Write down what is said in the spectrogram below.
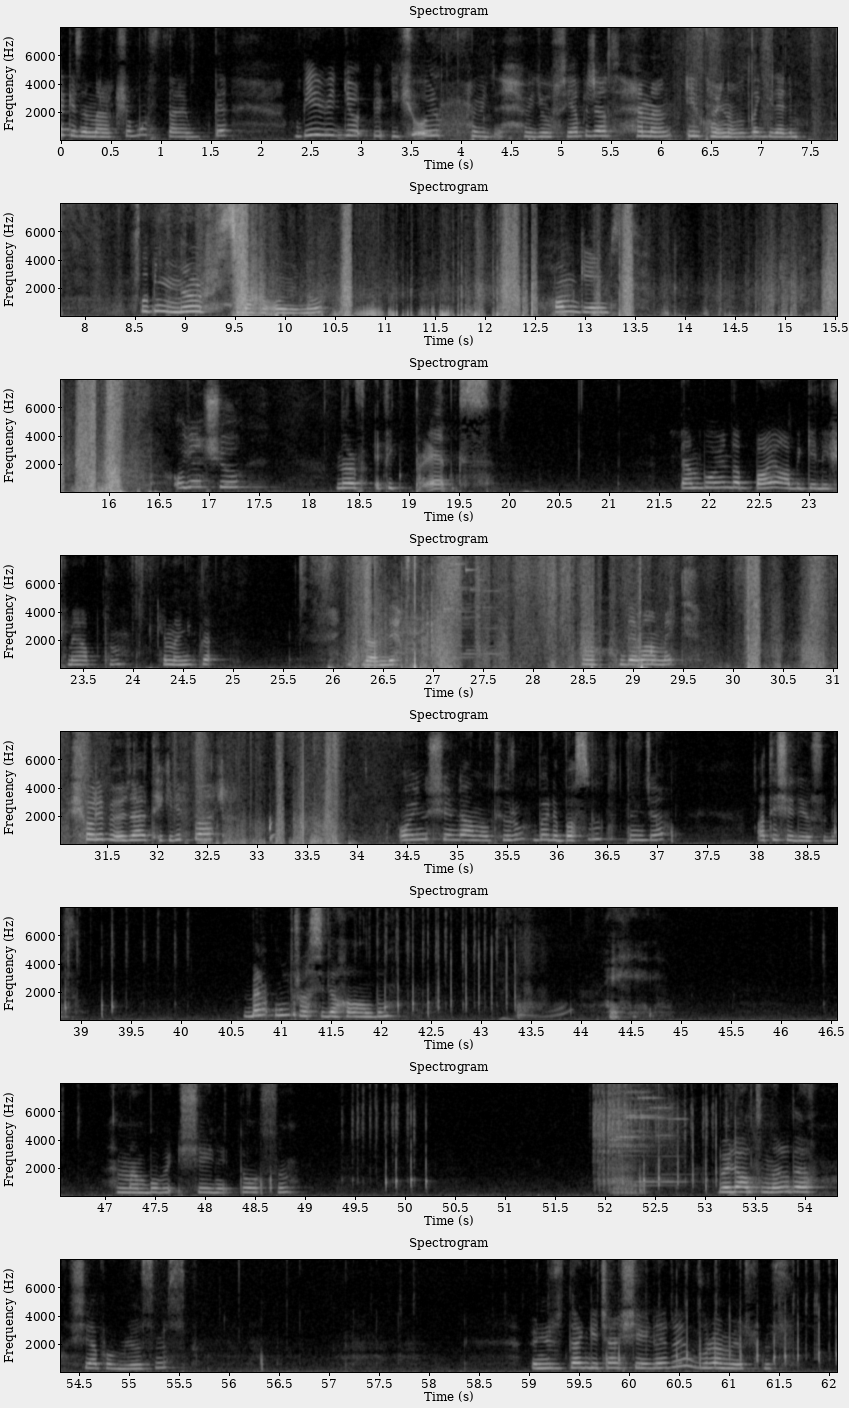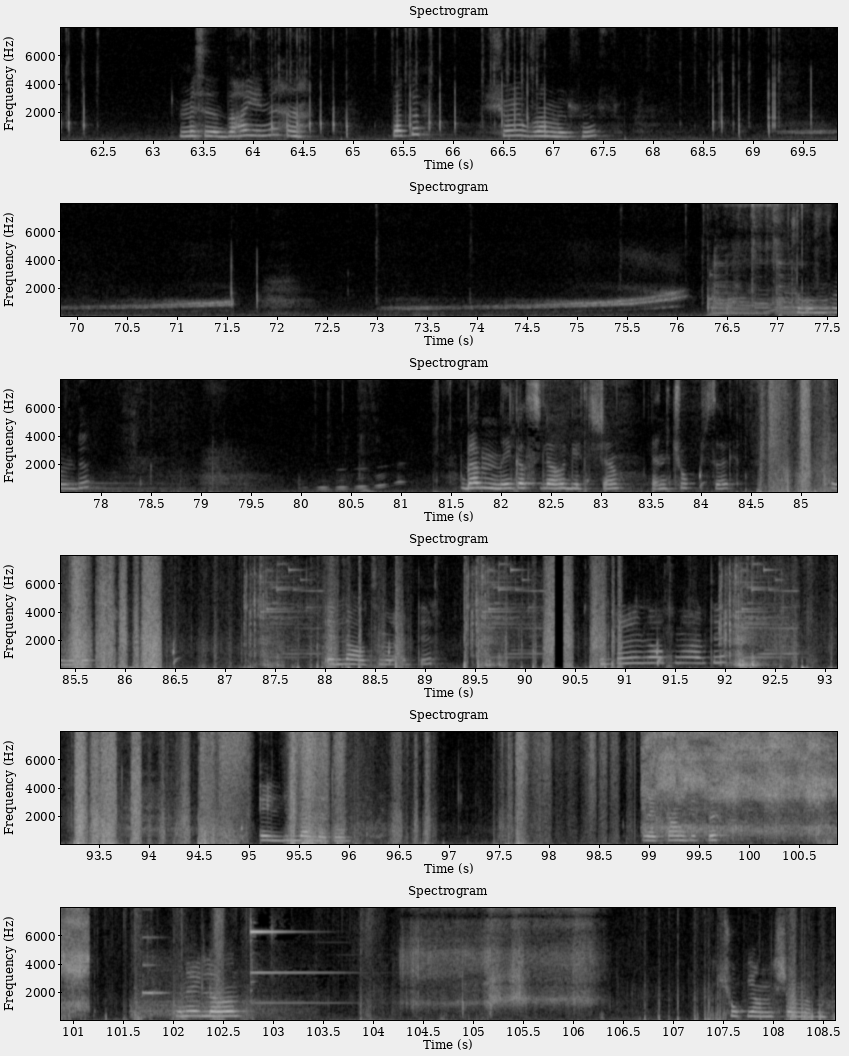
Herkese merhaba arkadaşlar. Sizlerle bir video, iki oyun videosu yapacağız. Hemen ilk oyunumuza girelim. Bu bir Nerf silahı oyunu. Home Games. Oyun şu. Nerf Epic Pranks. Ben bu oyunda bayağı bir gelişme yaptım. Hemen yükle yüklendi. Hı, devam et. Şöyle bir özel teklif var. Oyunu şimdi anlatıyorum. Böyle basılı tutunca ateş ediyorsunuz. Ben ultra silahı aldım. Hemen bu bir şey de olsun. Böyle altınları da şey yapabiliyorsunuz. Önünüzden geçen şeyleri vuramıyorsunuz. Mesela daha yeni ha. Bakın şöyle vuramıyorsunuz. Tamam öldü. Ben mega silahı geçeceğim. Yani çok güzel. Evet. 50 altın verdi. Tekrar 50 altın verdi. 50'lerle dolduk. Reklam gitti. Bu ne lan? Çok yanlış anladım.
